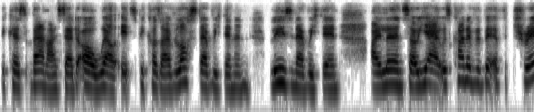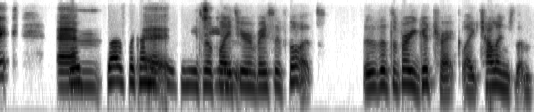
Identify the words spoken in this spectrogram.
Because then I said, oh, well, it's because I've lost everything and losing everything. I learned. So, yeah, it was kind of a bit of a trick. Um, well, that's the kind uh, of trick you need to, to apply to your invasive thoughts. That's a very good trick. Like, challenge them.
